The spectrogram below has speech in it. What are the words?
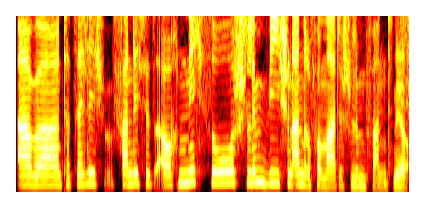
Aber tatsächlich fand ich es jetzt auch nicht so schlimm, wie ich schon andere Formate schlimm fand. Ja.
